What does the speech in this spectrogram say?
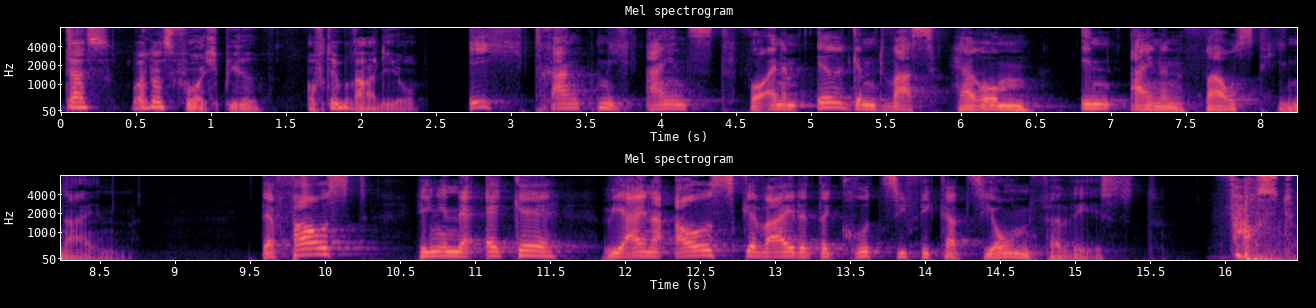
Das war das Vorspiel auf dem Radio. Ich trank mich einst vor einem Irgendwas herum in einen Faust hinein. Der Faust hing in der Ecke wie eine ausgeweidete Kruzifikation verwest. Faust.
